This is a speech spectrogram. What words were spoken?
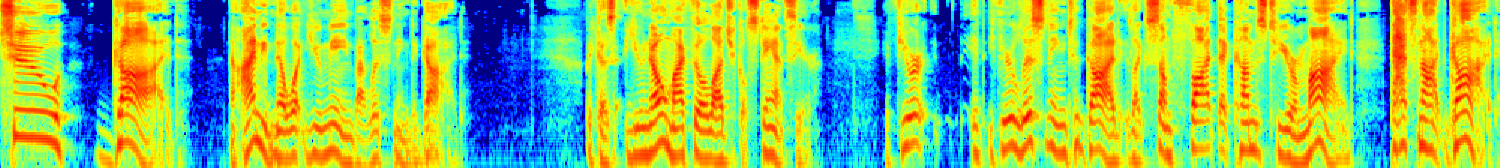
to God. Now, I need to know what you mean by listening to God because you know my theological stance here. If you're if you're listening to God, like some thought that comes to your mind, that's not God.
